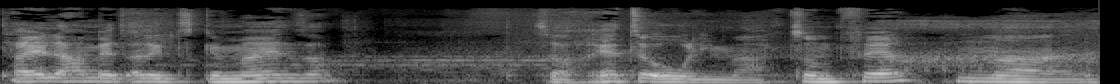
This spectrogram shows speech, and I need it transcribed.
Teile haben wir jetzt alle gemeinsam. So, rette Olima zum vierten Mal.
